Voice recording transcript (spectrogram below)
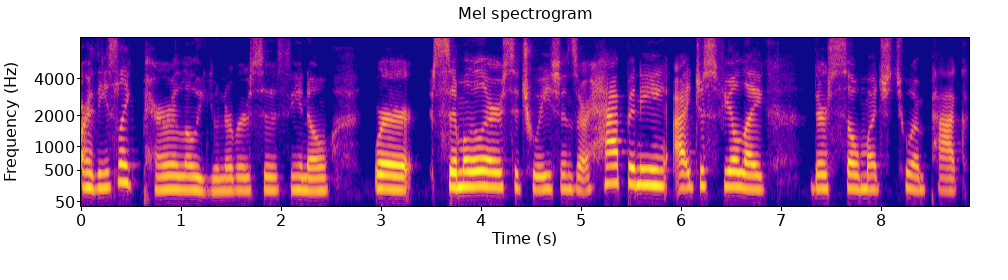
are these like parallel universes you know where similar situations are happening? I just feel like there's so much to unpack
